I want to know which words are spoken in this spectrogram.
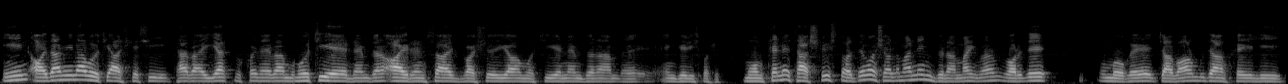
این آدمی نبود که از کسی تبعیت می‌کنه و مطیع نمی‌دونم آیرن ساید باشه یا مطیع نمی‌دونم انگلیس باشه. ممکنه تشخیص داده باشه. حالا من نمی‌دونم. من وارد اون موقع جوان بودم. خیلی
